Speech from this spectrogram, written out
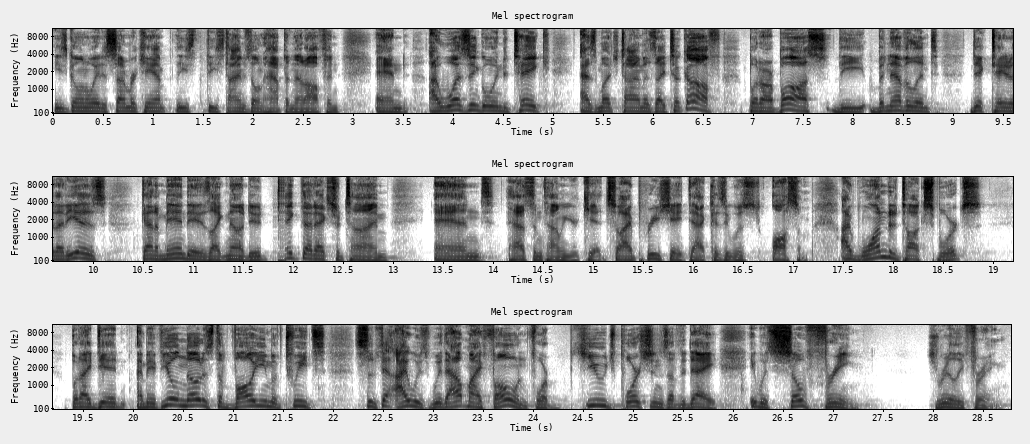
he's going away to summer camp. These these times don't happen that often. And I wasn't going to take as much time as I took off, but our boss, the benevolent dictator that he is, got a mandate. Is like, no, dude, take that extra time and have some time with your kids. So I appreciate that because it was awesome. I wanted to talk sports but I did. I mean, if you'll notice the volume of tweets, I was without my phone for huge portions of the day. It was so freeing. It's really freeing.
